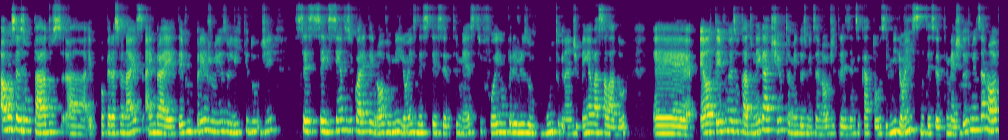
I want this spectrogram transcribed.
Alguns resultados uh, operacionais, a Embraer teve um prejuízo líquido de 649 milhões nesse terceiro trimestre, foi um prejuízo muito grande, bem avassalador. É, ela teve um resultado negativo também em 2019 de 314 milhões no terceiro trimestre de 2019,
